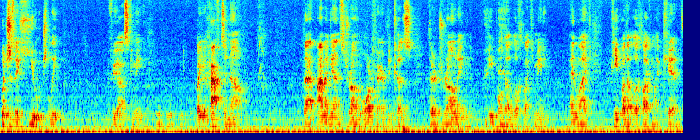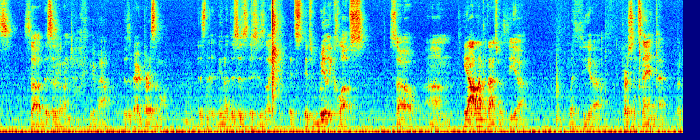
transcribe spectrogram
which is a huge leap, if you ask me. But you have to know that I'm against drone warfare because they're droning people that look like me and like people that look like my kids. So this is what I'm talking about. This is very personal. This is, you know, this is this is like it's it's really close. So um, yeah, I'll empathize with the uh, with the uh, person saying that, but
